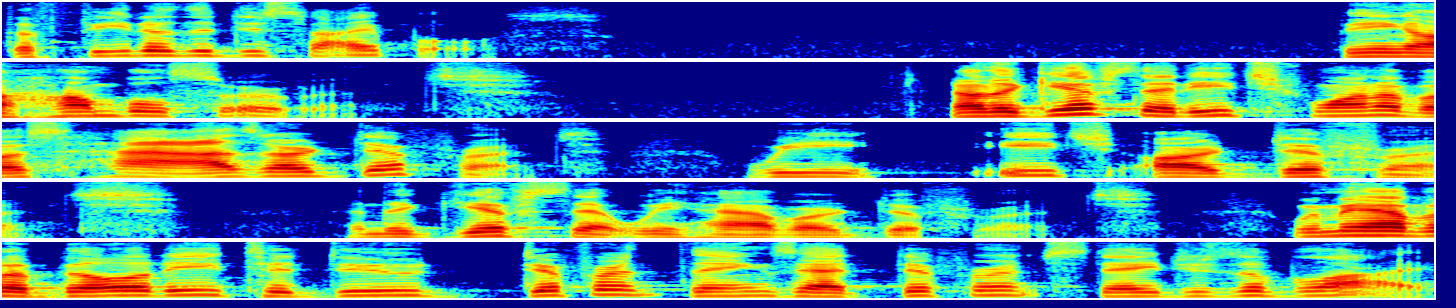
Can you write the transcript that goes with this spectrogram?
the feet of the disciples, being a humble servant. Now, the gifts that each one of us has are different. We each are different, and the gifts that we have are different. We may have ability to do different things at different stages of life.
